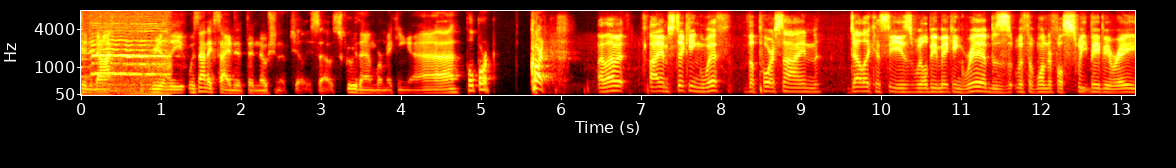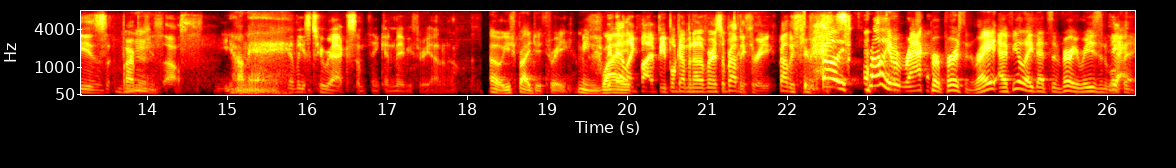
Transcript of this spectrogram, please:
did not really was not excited at the notion of chili. So screw them. We're making uh pulled pork. Cork. I love it. I am sticking with the porcine delicacies. We'll be making ribs with the wonderful sweet baby Ray's barbecue sauce. Yummy. At least two racks. I'm thinking maybe three. I don't know. Oh, you should probably do three. I mean, why? We've got like five people coming over, so probably three. Probably three. Probably probably a rack per person, right? I feel like that's a very reasonable Yeah. thing.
